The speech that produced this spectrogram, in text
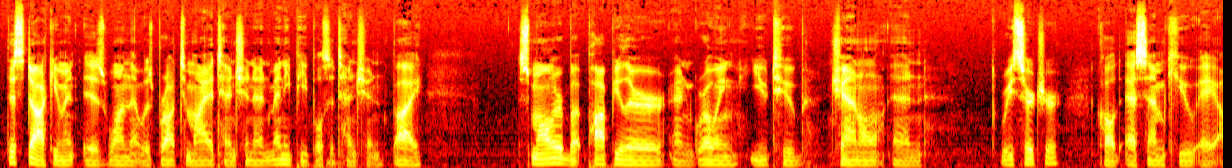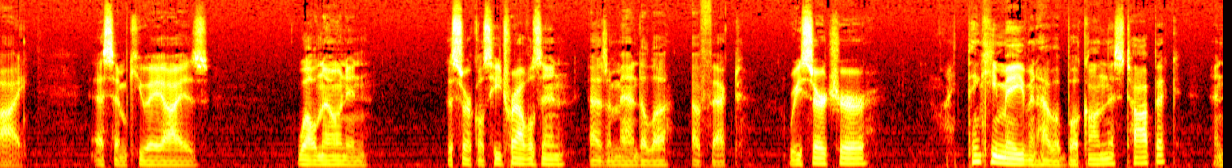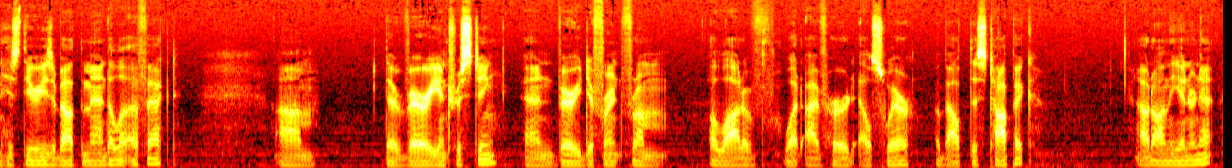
This document is one that was brought to my attention and many people's attention by smaller but popular and growing YouTube channel and researcher called SMQAI. SMQAI is well known in the circles he travels in as a Mandela effect researcher. I think he may even have a book on this topic and his theories about the Mandela effect. Um, they're very interesting and very different from a lot of what I've heard elsewhere about this topic out on the internet.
